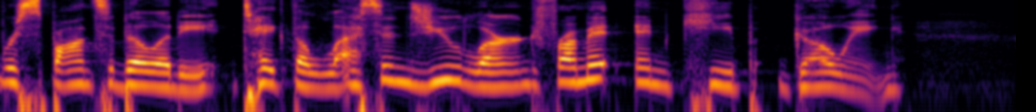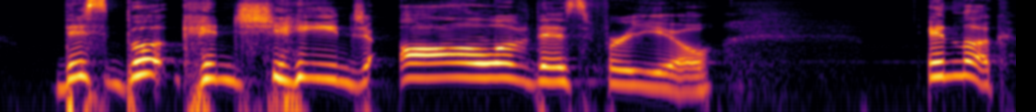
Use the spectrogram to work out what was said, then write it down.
responsibility. Take the lessons you learned from it and keep going. This book can change all of this for you. And look,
